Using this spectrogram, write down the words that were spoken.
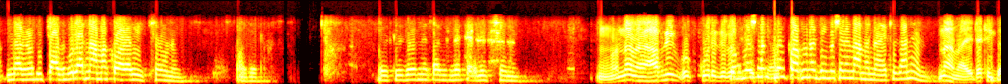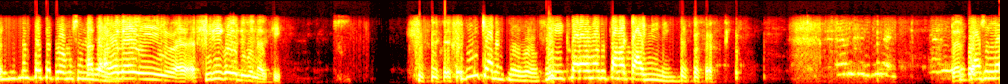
আপনার ওই কাজগুলো না আমার করার ইচ্ছাও নেই। ওই ধরনের কাজগুলো করার ইচ্ছা নেই। না না আপনি করে দেবেন। প্রমোশন কখনো ডিমোশনে নামে না এটা জানেন? না না এটা ঠিক আছে। প্রমোশনে যায়। তাহলে এই ফ্রি করে দিবেন আর কি। ফ্রি কেন করব? ফ্রি করার মতো তো আমার টাইমই নেই। আসলে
